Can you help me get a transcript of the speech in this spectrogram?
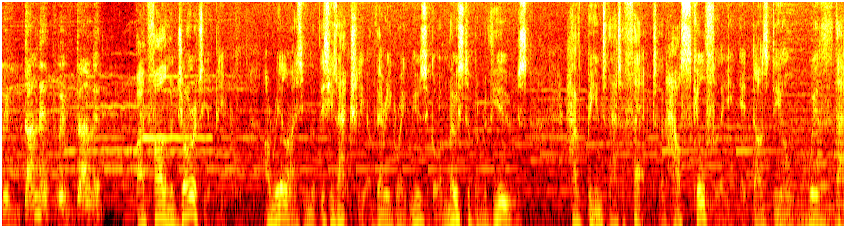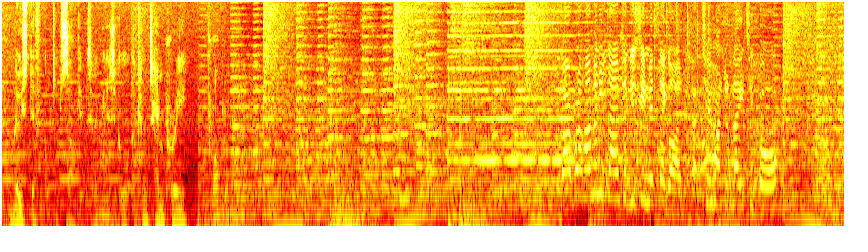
we've done it, we've done it. By far the majority of people are realizing that this is actually a very great musical, and most of the reviews have been to that effect, and how skillfully it does deal with that most difficult of subjects in a musical, a contemporary problem. Barbara, how many times have you seen Miss Saigon? About 284.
